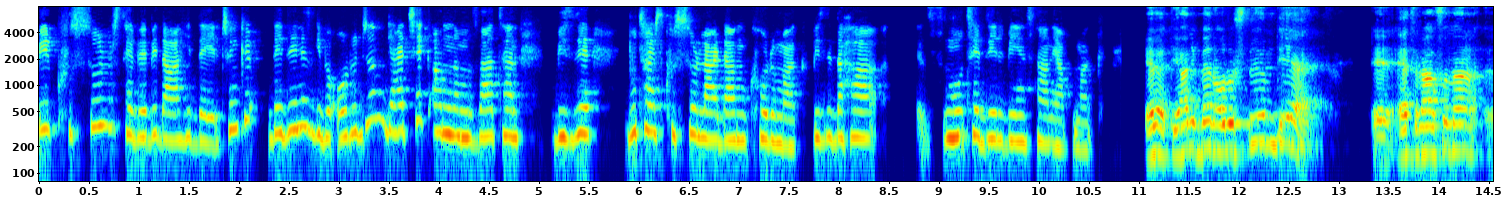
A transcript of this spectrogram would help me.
bir kusur sebebi dahi değil. Çünkü dediğiniz gibi orucun gerçek anlamı zaten bizi bu tarz kusurlardan korumak, bizi daha mutedil bir insan yapmak. Evet, yani ben oruçluyum diye e, etrafına e,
